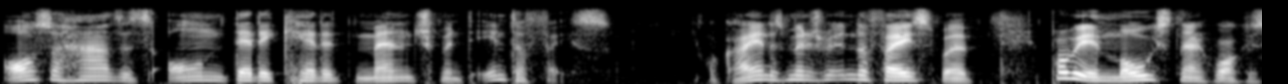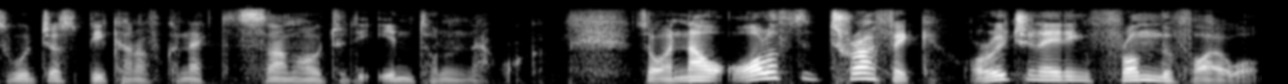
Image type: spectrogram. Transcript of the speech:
also has its own dedicated management interface. Okay, and this management interface, well, probably in most networks would just be kind of connected somehow to the internal network. So and now all of the traffic originating from the firewall,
